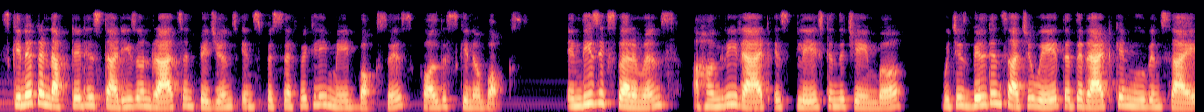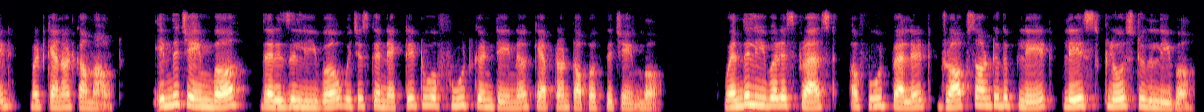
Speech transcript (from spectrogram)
Skinner conducted his studies on rats and pigeons in specifically made boxes called the Skinner box. In these experiments, a hungry rat is placed in the chamber, which is built in such a way that the rat can move inside but cannot come out. In the chamber, there is a lever which is connected to a food container kept on top of the chamber. When the lever is pressed, a food pellet drops onto the plate placed close to the lever.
